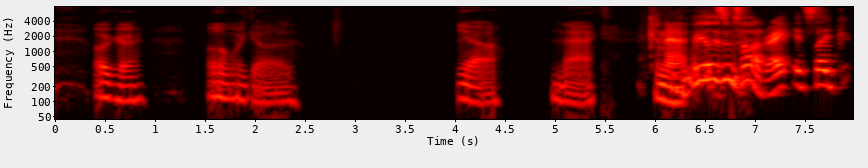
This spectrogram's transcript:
okay oh my god yeah knack Knack. Realism's hard, right? It's like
